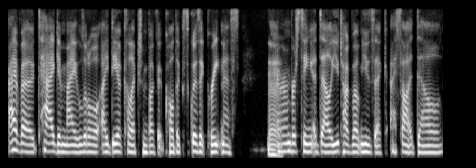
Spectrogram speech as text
I have a tag in my little idea collection bucket called Exquisite Greatness. I remember seeing Adele. You talk about music. I saw Adele,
